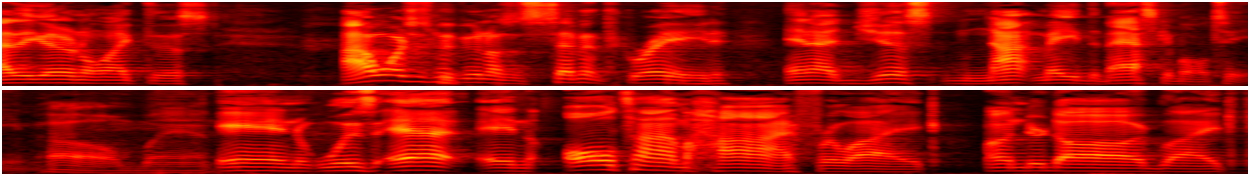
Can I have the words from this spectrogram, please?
I think I don't like this. I watched this movie when I was in seventh grade, and I just not made the basketball team, Oh man. and was at an all-time high for like underdog, like.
